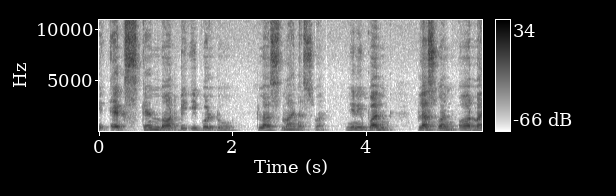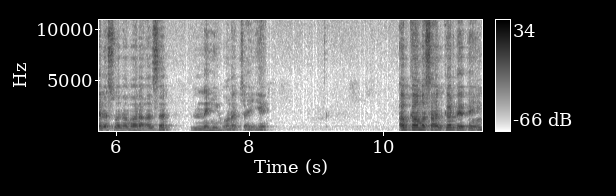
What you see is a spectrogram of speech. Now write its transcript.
कि x can not be equal to plus minus one यानी वन प्लस वन और माइनस वन हमारा आंसर नहीं होना चाहिए। अब काम आसान कर देते हैं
